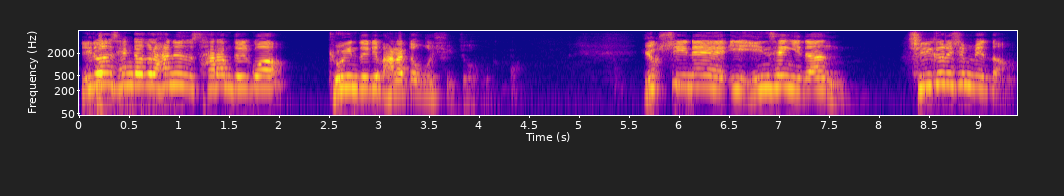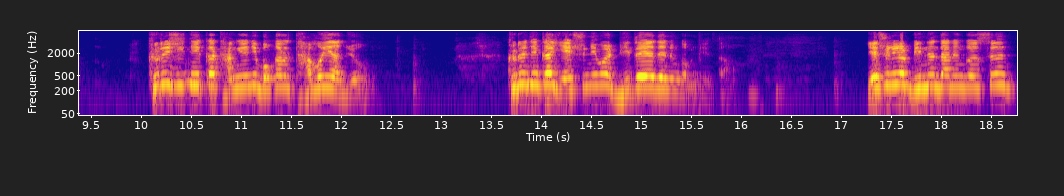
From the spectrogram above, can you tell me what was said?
이런 생각을 하는 사람들과 교인들이 많았던 것이죠. 육신의 이 인생이란 질그릇입니다. 그릇이니까 당연히 뭔가를 담아야죠. 그러니까 예수님을 믿어야 되는 겁니다. 예수님을 믿는다는 것은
